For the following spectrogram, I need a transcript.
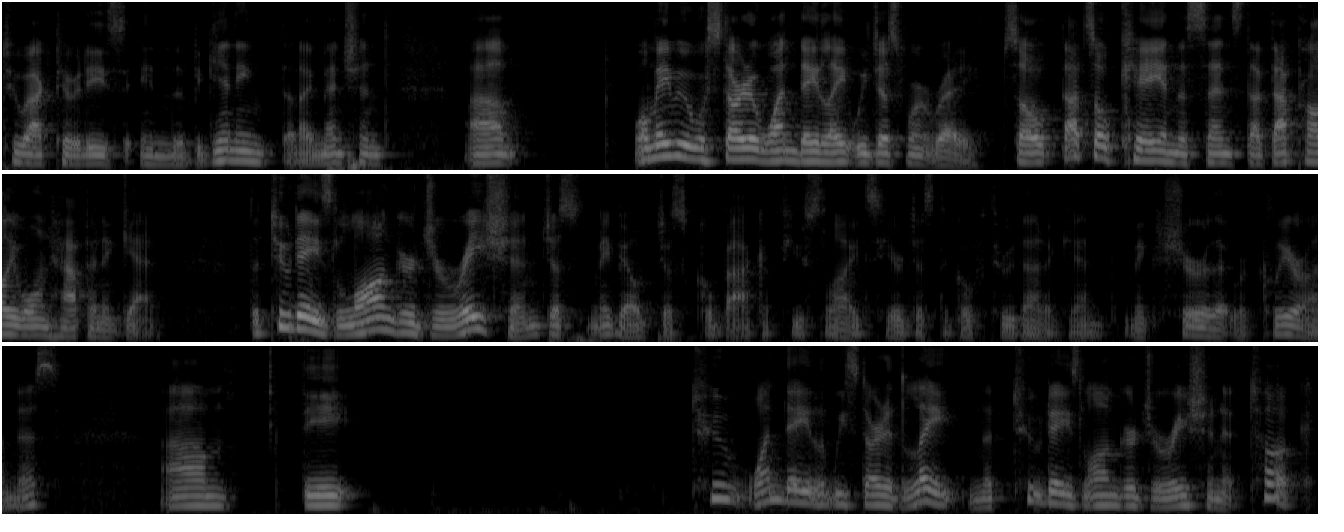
two activities in the beginning that I mentioned. Um, well, maybe we started one day late, we just weren't ready. So that's okay in the sense that that probably won't happen again. The two days longer duration, just maybe I'll just go back a few slides here just to go through that again to make sure that we're clear on this. Um, the two one day we started late and the two days longer duration it took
